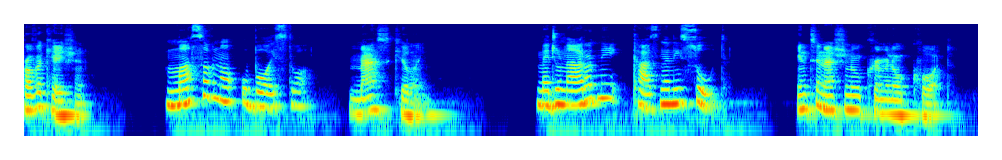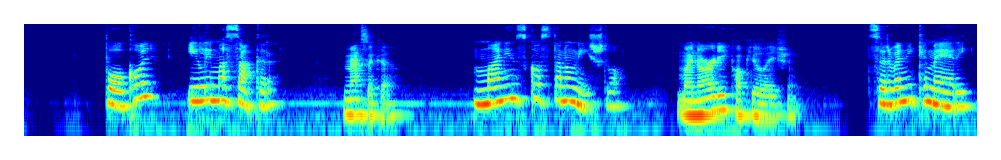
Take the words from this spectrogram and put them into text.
Provocation. Masovno ubojstvo Mass killing. Međunarodni kazneni sud International criminal court. Pokolj ili masakr Massacre. Manjinsko stanovništvo Minority population. Crveni kmeri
